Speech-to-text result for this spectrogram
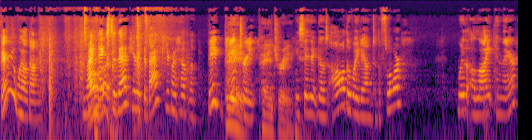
very well done. Right All next right. to that, here at the back, you're going to have a big pantry. Big pantry. You see that it goes all the way down to the floor with a light in there.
